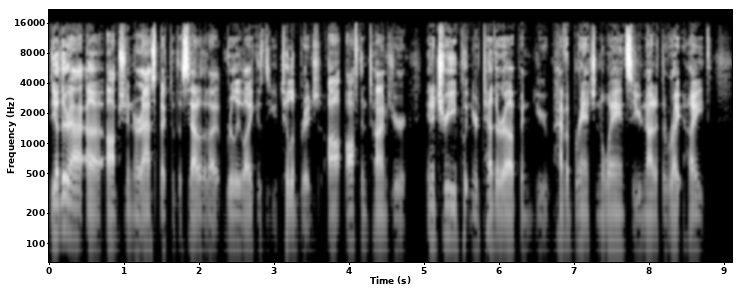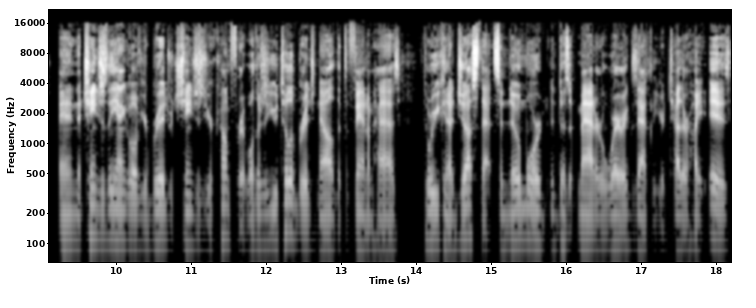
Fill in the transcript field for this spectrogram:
The other uh, option or aspect of the saddle that I really like is the UtiliBridge. O- oftentimes, you're in a tree putting your tether up, and you have a branch in the way, and so you're not at the right height, and it changes the angle of your bridge, which changes your comfort. Well, there's a UtiliBridge now that the Phantom has to where you can adjust that. So no more does it matter where exactly your tether height is,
